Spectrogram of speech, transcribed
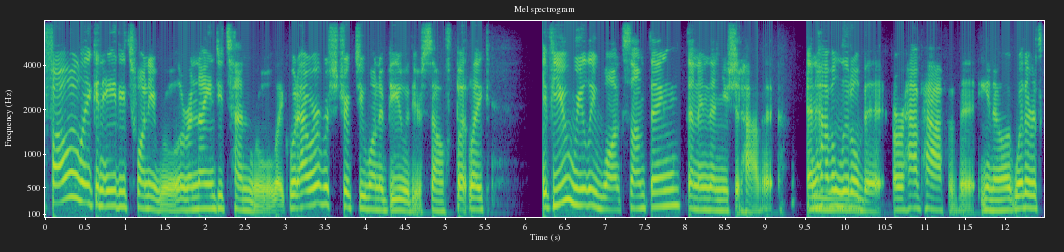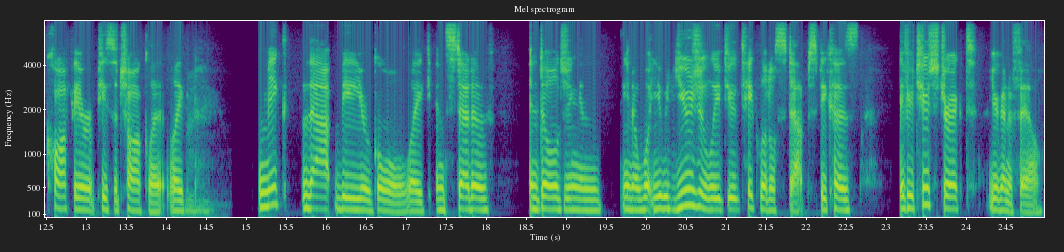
follow like an 80 20 rule or a 90 10 rule, like what, however strict you want to be with yourself. But like, if you really want something, then and then you should have it and have a little mm. bit or have half of it, you know, whether it's coffee or a piece of chocolate. Like, right make that be your goal like instead of indulging in you know what you would usually do take little steps because if you're too strict you're going to fail.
